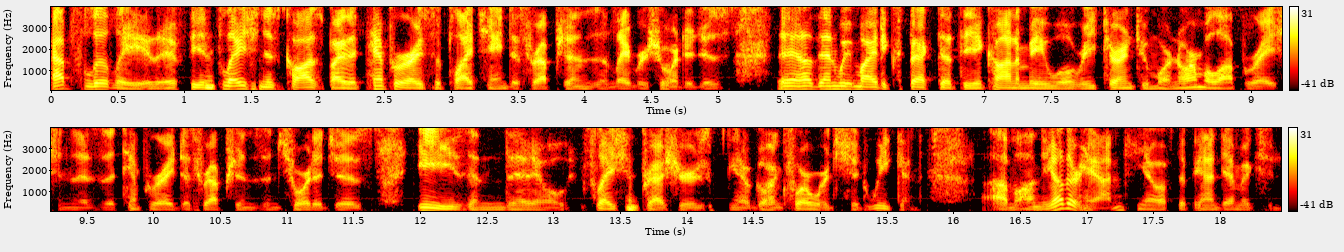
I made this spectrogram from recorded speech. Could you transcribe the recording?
absolutely. If the inflation is caused by the temporary supply chain disruptions and labor shortages, then we might expect that the economy will return to more normal operation as the temporary disruptions and shortages ease and you know, inflation pressures you know, going forward should weaken. Um, on the other hand, you know, if the pandemic should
